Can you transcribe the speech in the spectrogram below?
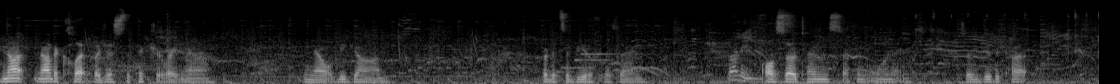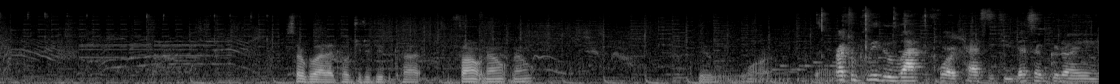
Not not a clip, but just the picture right now. And now it'll be gone. But it's a beautiful thing. Also 10 second warning. So do the cut. So glad I told you to do the cut. Phone, no, no. Two, one. I completed the lap before I passed it to you. That's how good I am.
